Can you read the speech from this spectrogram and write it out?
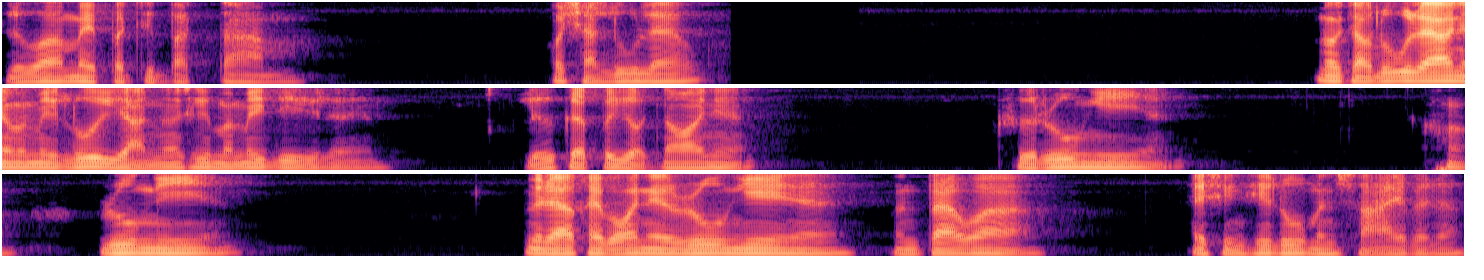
หรือว่าไม่ปฏิบัติตาม เพราะฉันรู้แล้ว นอกจากรู้แล้วเนี่ยมันไม่รู้อีกอย่างนึงที่มันไม่ดีเลย หรือเกิดประโยชน์น้อยเนี่ย คือรู้งี้รู้งี้ เวลาใครบอกว่าเนี่ยรู้งี้นะมันแปลว่าไอ้สิ่งที่รู้มันสายไปแล้ว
